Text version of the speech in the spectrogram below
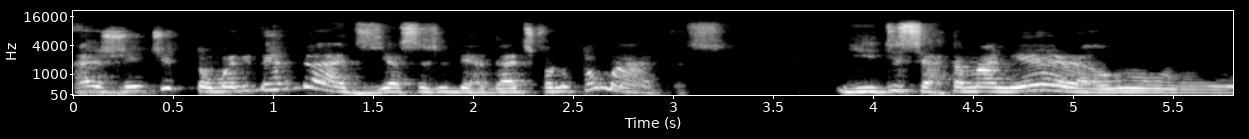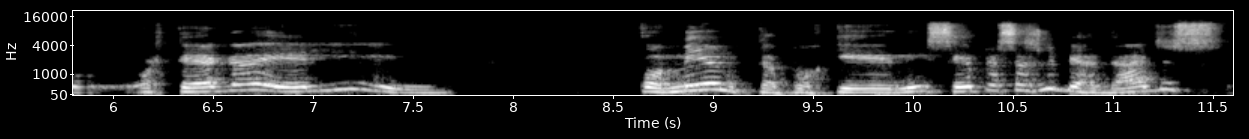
a gente toma liberdades, e essas liberdades foram tomadas. E, de certa maneira, o Ortega ele comenta, porque nem sempre essas liberdades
